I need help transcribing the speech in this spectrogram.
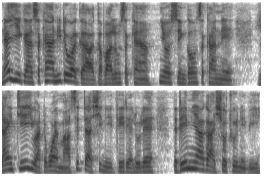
နတ်ရီကန်စခန်းအနီးတစ်ဝက်ကကဘာလုံးစခန်းညှော်စင်ကုန်းစခန်းနဲ့လိုင်ကြီးရွာတစ်ဝိုက်မှာစစ်တပ်ရှိနေသေးတယ်လို့လည်းသတင်းများကရှုပ်ထွေးနေပြီး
